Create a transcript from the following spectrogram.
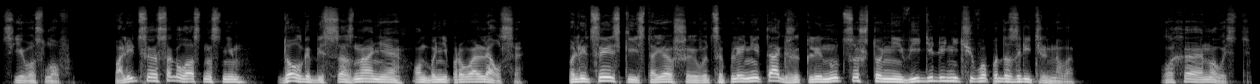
с его слов. Полиция согласна с ним. Долго без сознания он бы не провалялся. Полицейские, стоявшие в оцеплении, также клянутся, что не видели ничего подозрительного. Плохая новость.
